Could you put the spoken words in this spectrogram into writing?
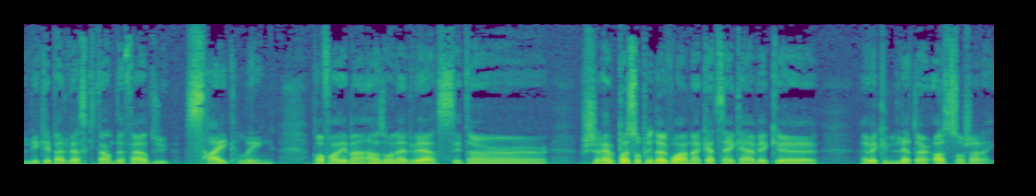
l'équipe adverse qui tente de faire du cycling profondément en zone adverse. C'est un... Je serais pas surpris de le voir dans 4-5 ans avec, euh, avec une lettre, un A sur son chandail.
